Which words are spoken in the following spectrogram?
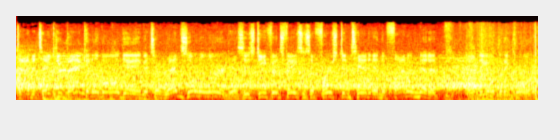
Time to take you back into the ball game. It's a red zone alert as this defense faces a first and 10 in the final minute of the opening quarter.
